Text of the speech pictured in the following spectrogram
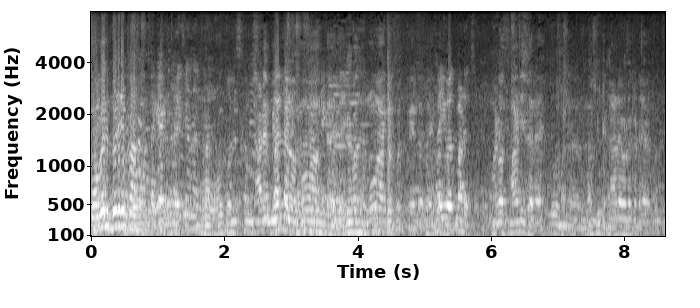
ಮೊಬೈಲ್ ಬಿಡ್ರಿಪ್ಪ. ಇವತ್ತು ಮಾಡಿದ್ದಾರೆ ನಾಳೆ ಒಳಗಡೆ ಆಗುತ್ತೆ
